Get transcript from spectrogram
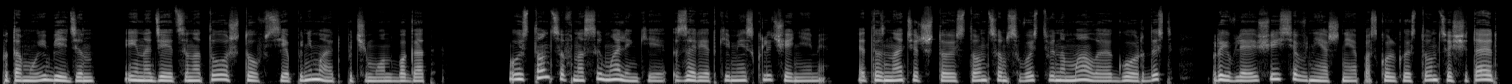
потому и беден», и надеется на то, что все понимают, почему он богат. У эстонцев носы маленькие, за редкими исключениями. Это значит, что эстонцам свойственна малая гордость, проявляющаяся внешне, поскольку эстонцы считают,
